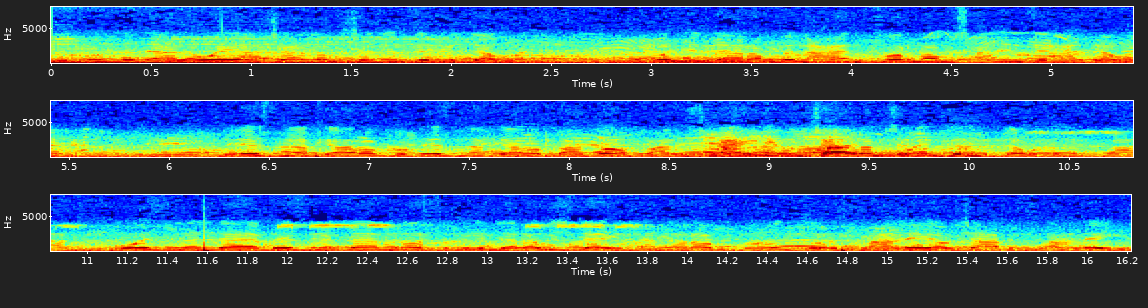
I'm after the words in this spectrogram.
بنقول للأهلاوية إن شاء الله مش هننزل من الدوري. بقول الله ربنا هينصرنا ومش هننزل من الدوري. بإذنك يا رب بإذنك يا رب. هتقف مع الإسماعيلي وإن شاء الله مش هننزل من الدوري. بإذن الله بإذن الله النصر للدراويش دايما. يا رب انصر إسماعيلية وشعب إسماعيلية.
